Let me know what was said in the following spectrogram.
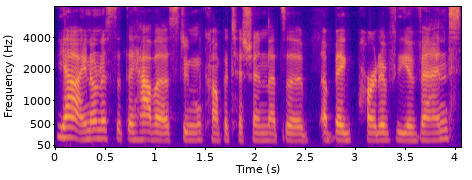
Yeah, I noticed that they have a student competition. That's a, a big part of the event.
